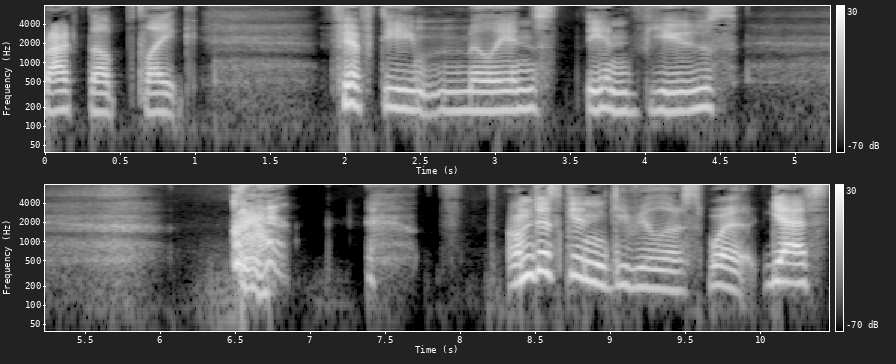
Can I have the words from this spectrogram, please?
racked up like 50 million in views. I'm just gonna give you a little spoiler. Yes,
